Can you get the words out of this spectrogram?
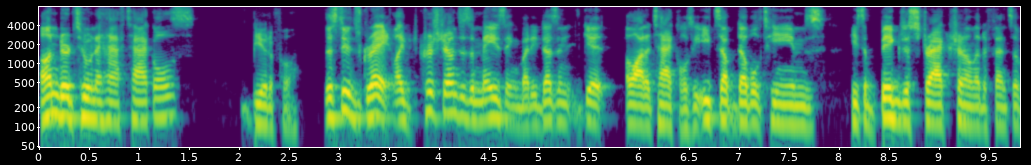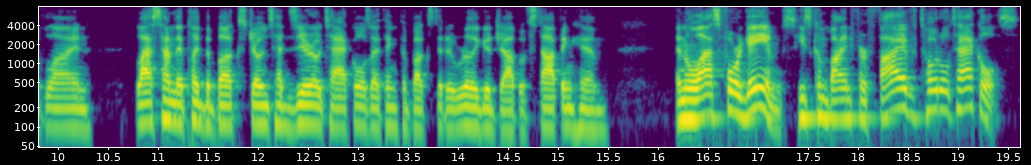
under two and a half tackles. Beautiful. This dude's great. Like Chris Jones is amazing, but he doesn't get a lot of tackles. He eats up double teams. He's a big distraction on the defensive line. Last time they played the Bucs, Jones had zero tackles. I think the Bucs did a really good job of stopping him. In the last four games, he's combined for five total tackles.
